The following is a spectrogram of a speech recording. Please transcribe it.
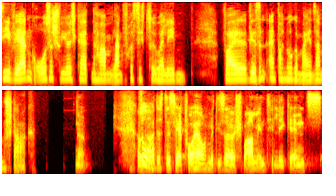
die werden große Schwierigkeiten haben, langfristig zu überleben, weil wir sind einfach nur gemeinsam stark. Also so. du hattest das ja vorher auch mit dieser Schwarmintelligenz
